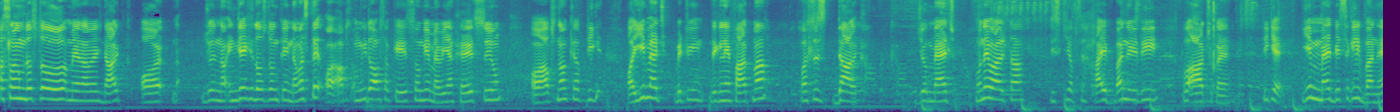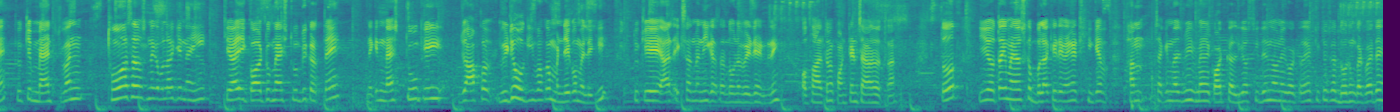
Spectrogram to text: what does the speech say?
असलम दोस्तों, मेरा नाम है डार्क और जो इंडिया के दोस्तों उनके नमस्ते और आप उम्मीद हो आप सब केस होंगे, मैं भी यहाँ खरीद से हूँ। और आप सुनाओ क्या ठीक है? और ये मैच बिटवीन देख लें, फातिमा वर्सेस डार्क, जो मैच होने वाला था, जिसकी अब से हाइप बन रही थी, वो आ चुका है। ठीक है, ये मैच बेसिकली वन है, क्योंकि मैच वन थोड़ा सा उसने बोला कि नहीं, कि भाई एक और टू मैच टू भी करते हैं लेकिन मैच टू की जो आपको वीडियो होगी, वो आपको मंडे को मिलेगी। क्योंकि यार, एक साथ मैं नहीं करता, दोनों वीडियो एडिटिंग और फालतू में कंटेंट ज़्यादा होता। तो ये होता है कि मैंने उसको बुला के देखेंगे ठीक है, हम सेकंड मैच भी मैंने रिकॉर्ड कर लिया, उसी दिन उन्होंने रिकॉर्ड कर लिया। क्योंकि उसका दो दिन कटवाए थे।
